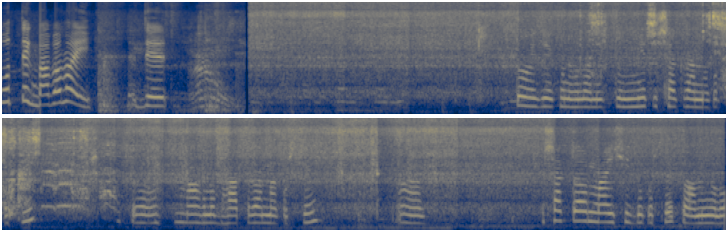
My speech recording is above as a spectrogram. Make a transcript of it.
প্রত্যেক বাবা মাই যে তো এই যে এখানে হলো আমি একটু মেথি শাক রান্না করতেছি। তো মা হলো ভাত রান্না করছে। আর শাকটা মাই সিদ্ধ করছে, তো আমি হলো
